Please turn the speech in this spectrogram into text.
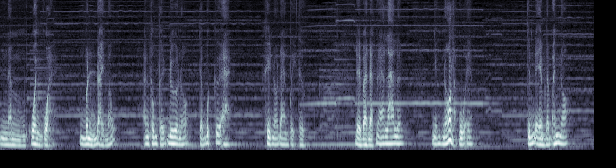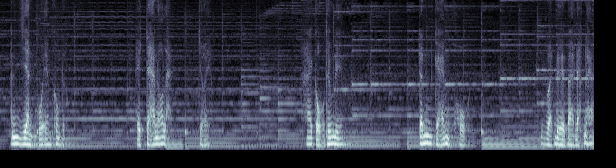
nằm quanh quại mình đầy máu. Anh không thể đưa nó cho bất cứ ai khi nó đang bị thương. Để bà Đạt Đa la lên, nhưng nó là của em. Chính em đã bắn nó, anh dành của em không được. Hãy trả nó lại cho em. Hai cậu thiếu niên tranh cãi một hồi, và đề bà đạt đa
